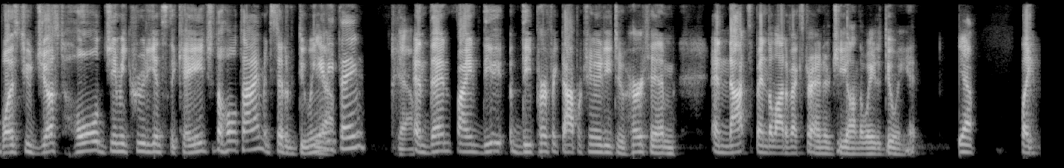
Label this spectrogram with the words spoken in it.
was to just hold Jimmy Crute against the cage the whole time instead of doing Yeah. anything yeah. and then find the the perfect opportunity to hurt him and not spend a lot of extra energy on the way to doing it. Yeah. Like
